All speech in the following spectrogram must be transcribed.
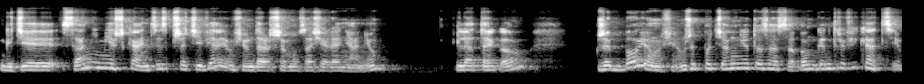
gdzie sami mieszkańcy sprzeciwiają się dalszemu zazielenianiu, dlatego że boją się, że pociągnie to za sobą gentryfikację,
